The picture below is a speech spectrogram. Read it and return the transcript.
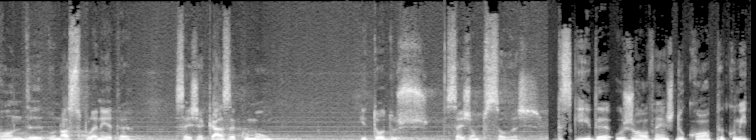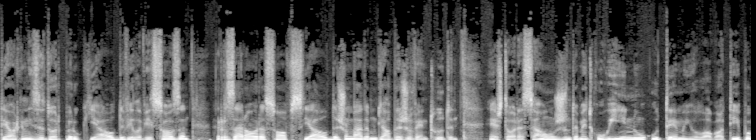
onde o nosso planeta seja casa comum e todos sejam pessoas. De seguida, os jovens do COP, Comitê Organizador Paroquial de Vila Viçosa, rezaram a oração oficial da Jornada Mundial da Juventude. Esta oração, juntamente com o hino, o tema e o logotipo,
